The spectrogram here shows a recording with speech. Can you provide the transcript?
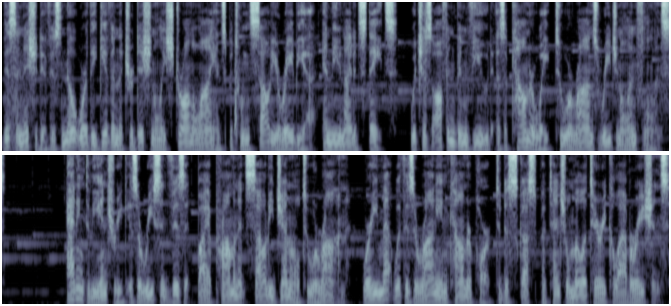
This initiative is noteworthy given the traditionally strong alliance between Saudi Arabia and the United States, which has often been viewed as a counterweight to Iran's regional influence. Adding to the intrigue is a recent visit by a prominent Saudi general to Iran, where he met with his Iranian counterpart to discuss potential military collaborations.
